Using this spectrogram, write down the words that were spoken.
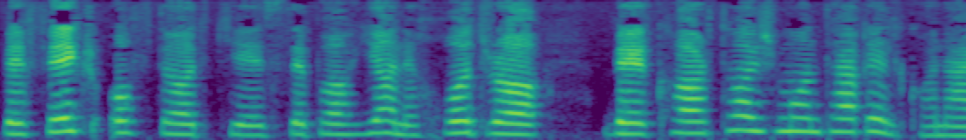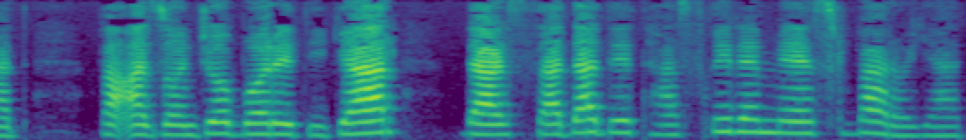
به فکر افتاد که سپاهیان خود را به کارتاژ منتقل کند و از آنجا بار دیگر در صدد تسخیر مصر براید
